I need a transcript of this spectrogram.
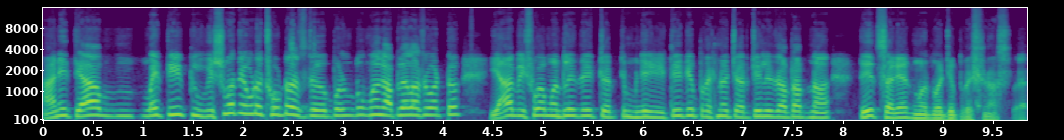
आणि त्या म्हणजे ती विश्व एवढं छोटं असतं परंतु मग आपल्याला असं वाटतं या विश्वामधले जे चर्चे म्हणजे इथे जे प्रश्न चर्चेले जातात ना तेच सगळ्यात महत्त्वाचे प्रश्न असतात.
